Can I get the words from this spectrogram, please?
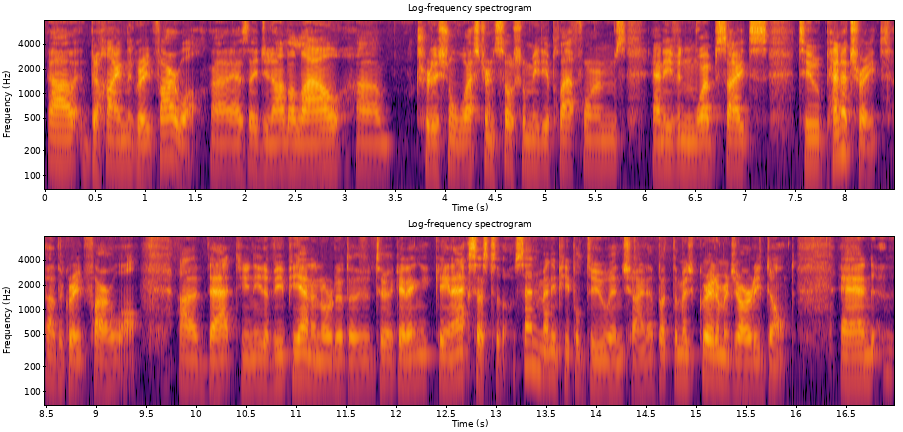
Uh, behind the Great Firewall, as they do not allow um, traditional Western social media platforms and even websites to penetrate uh, the Great Firewall. Uh, that you need a VPN in order to, to get, gain access to those. And many people do in China, but the greater majority don't. And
